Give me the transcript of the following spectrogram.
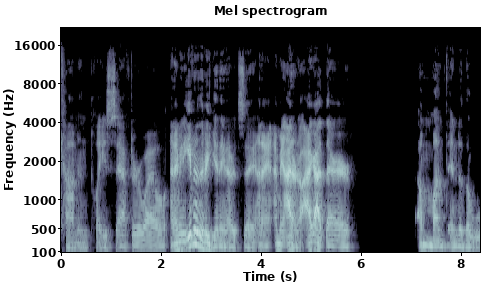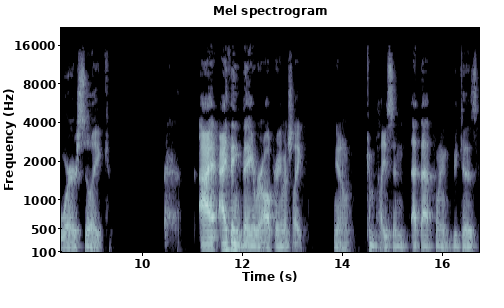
commonplace after a while. And I mean, even in the beginning, I would say, and I, I mean, I don't know, I got there a month into the war, so like, I, I think they were all pretty much like, you know, complacent at that point because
